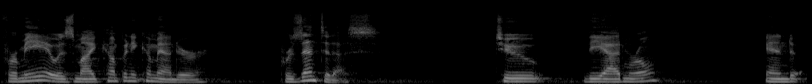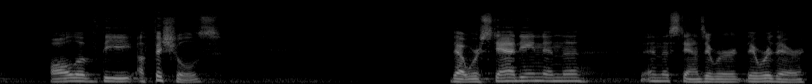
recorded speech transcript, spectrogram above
For me, it was my company commander presented us to the admiral and all of the officials that were standing in the in the stands. They were they were there,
